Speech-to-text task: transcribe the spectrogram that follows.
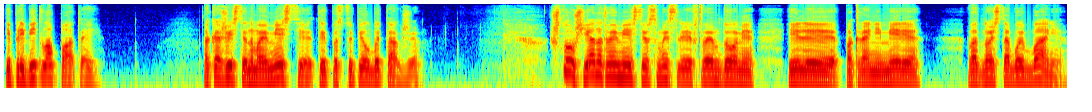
и прибить лопатой. Окажись ты на моем месте, ты поступил бы так же». «Что ж, я на твоем месте, в смысле, в твоем доме, или, по крайней мере, в одной с тобой бане».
